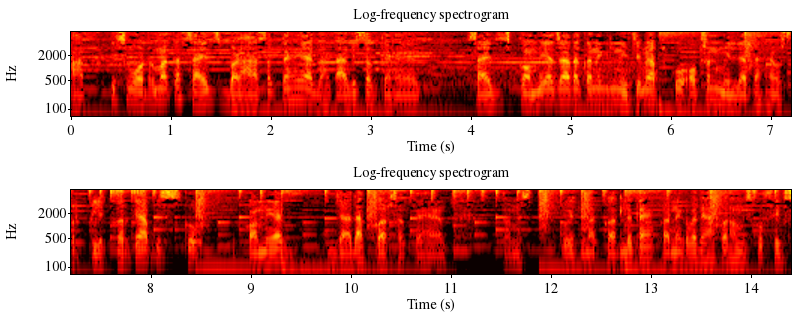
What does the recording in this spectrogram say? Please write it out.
आप इस वाटरमार्क का साइज़ बढ़ा सकते हैं या घटा भी सकते हैं। साइज़ कम या ज़्यादा करने के लिए नीचे में आपको ऑप्शन मिल जाता है। उस पर क्लिक करके आप इसको कम या ज़्यादा कर सकते हैं। तो हम इसको इतना कर लेते हैं। करने के बाद यहाँ पर हम इसको फिक्स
